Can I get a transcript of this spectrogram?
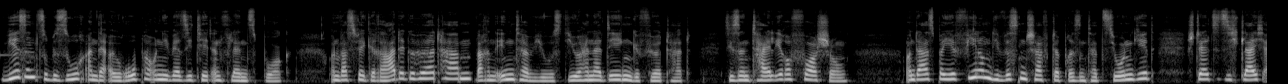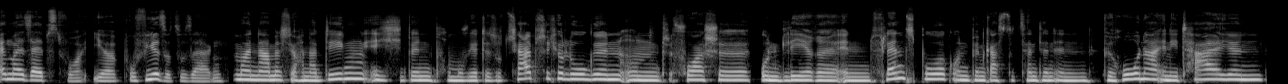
Wir sind zu Besuch an der Europa-Universität in Flensburg. Und was wir gerade gehört haben, waren Interviews, die Johanna Degen geführt hat. Sie sind Teil ihrer Forschung. Und da es bei ihr viel um die Wissenschaft der Präsentation geht, stellt sie sich gleich einmal selbst vor, ihr Profil sozusagen. Mein Name ist Johanna Degen. Ich bin promovierte Sozialpsychologin und forsche und lehre in Flensburg und bin Gastdozentin in Verona in Italien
